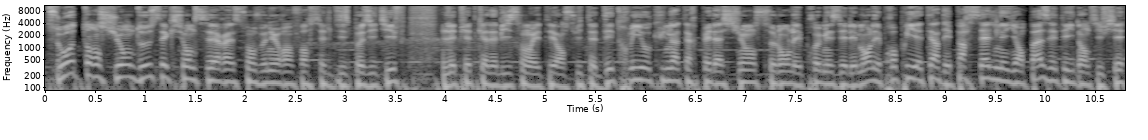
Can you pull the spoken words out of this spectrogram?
sous haute tension. Deux sections de CRS sont venues renforcer le dispositif. Les pieds de cannabis ont été ensuite détruits. Aucune interpellation selon les premiers éléments. Les propriétaires des parcelles n'ayant pas été identifiés.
